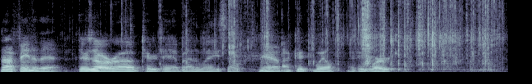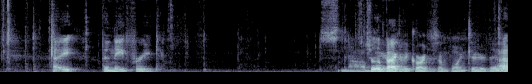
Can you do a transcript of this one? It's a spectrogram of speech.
not a fan of that. there's our uh, tear tab, by the way. So Yeah. I could, well, if it worked. Hey, the Neat Freak. Snob Show the back of the cards at some point too. They I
